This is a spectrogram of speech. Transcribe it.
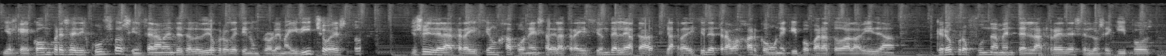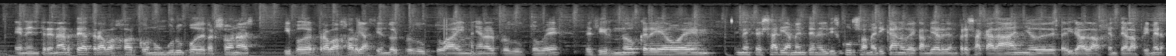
Y el que compre ese discurso, sinceramente te lo digo, creo que tiene un problema. Y dicho esto, yo soy de la tradición japonesa, de la tradición de lealtad, de la tradición de trabajar con un equipo para toda la vida, creo profundamente en las redes, en los equipos, en entrenarte a trabajar con un grupo de personas y poder trabajar hoy haciendo el producto A y mañana el producto B. Es decir, no creo en, necesariamente en el discurso americano de cambiar de empresa cada año, de despedir a la gente a la primera.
